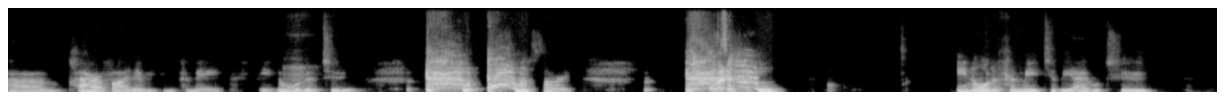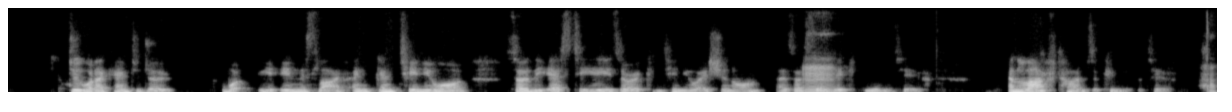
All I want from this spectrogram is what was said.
um, clarified everything for me in mm. order to sorry in order for me to be able to do what I came to do what in this life and continue on. So the STEs are a continuation on, as I mm. said, they're cumulative, and lifetimes are cumulative. Huh.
